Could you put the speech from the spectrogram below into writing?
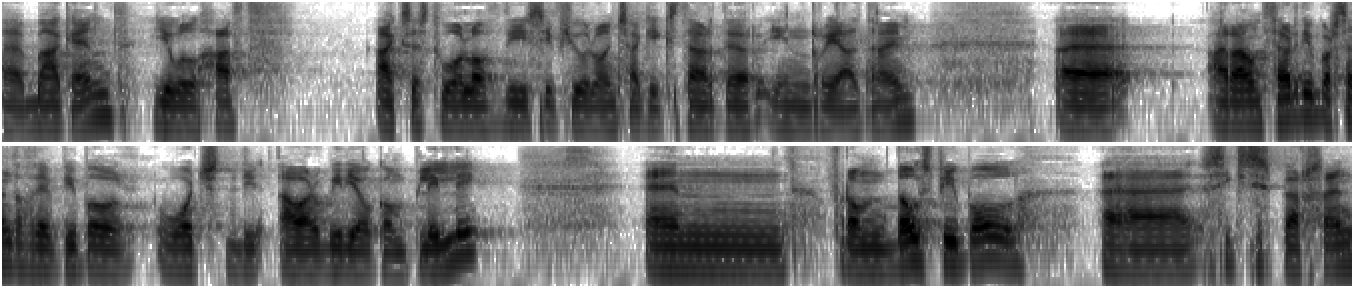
uh, backend. You will have access to all of these if you launch a Kickstarter in real time. Uh, around 30% of the people watched the, our video completely. And from those people, 60% uh,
